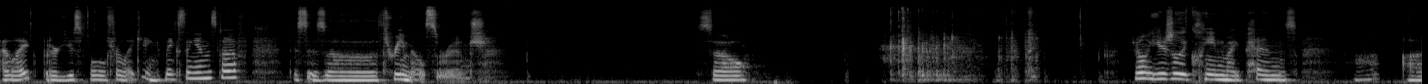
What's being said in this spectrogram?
I like, but are useful for like ink mixing and stuff. This is a three mil syringe. So I don't usually clean my pens uh, uh,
